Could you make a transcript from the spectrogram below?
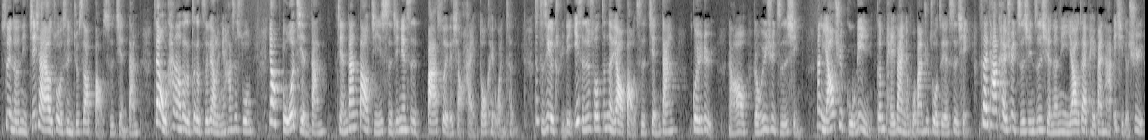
所以呢，你接下来要做的事情就是要保持简单。在我看到这个这个资料里面，他是说要多简单，简单到即使今天是八岁的小孩都可以完成。这只是一个举例，意思是说真的要保持简单、规律，然后容易去执行。那你要去鼓励跟陪伴你的伙伴去做这些事情，在他可以去执行之前呢，你也要在陪伴他一起的去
